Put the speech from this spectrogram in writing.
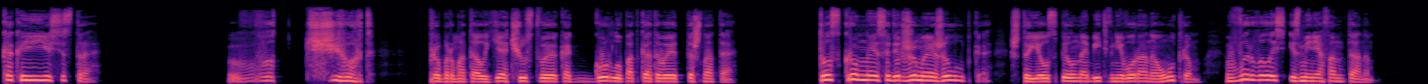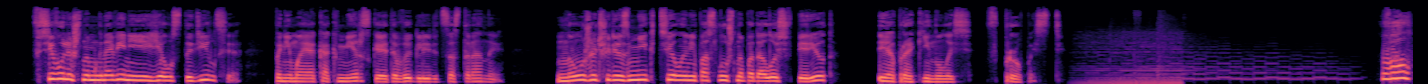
Как и ее сестра. «Вот черт!» — пробормотал я, чувствуя, как к горлу подкатывает тошнота. То скромное содержимое желудка, что я успел набить в него рано утром, вырвалось из меня фонтаном. Всего лишь на мгновение я устыдился, понимая, как мерзко это выглядит со стороны. Но уже через миг тело непослушно подалось вперед и опрокинулось в пропасть. «Вал!»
